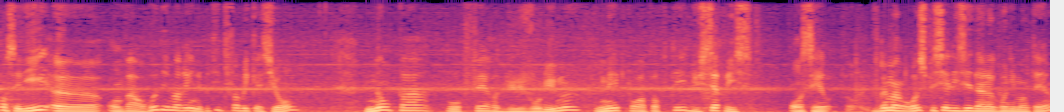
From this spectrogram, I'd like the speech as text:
On s'est dit, on va redémarrer une petite fabrication, non pas pour faire du volume, mais pour apporter du service. On s'est vraiment respécialisé dans l'agroalimentaire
